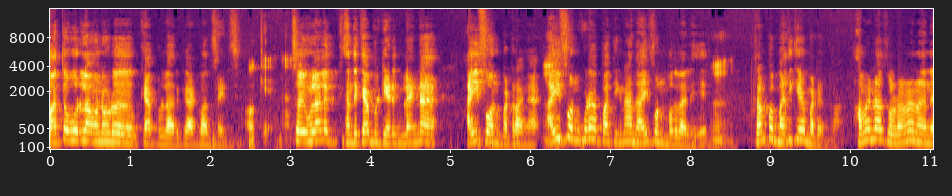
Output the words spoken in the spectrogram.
மத்த ஊர்ல அவனோட கேபிளா இருக்கு அட்வான்ஸ் ஆயிடுச்சு ஓகே ஸோ இவங்களால அந்த கேபிலிட்டி எடுக்க முடியல என்ன? ஐபோன் பண்றாங்க. ஐபோன் கூட பாத்தீங்கன்னா அந்த ஐபோன் முதலாளி ட்ரம்ப்பை மதிக்கவே மாட்டேன்றான். அவன் என்ன சொல்றான்னா நான்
